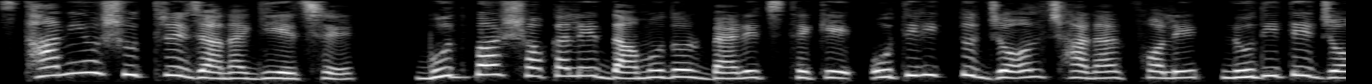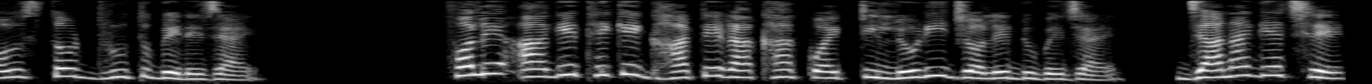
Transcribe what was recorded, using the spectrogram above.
স্থানীয় সূত্রে জানা গিয়েছে, বুধবার সকালে দামোদর ব্যারেজ থেকে অতিরিক্ত জল ছাড়ার ফলে নদীতে জলস্তর দ্রুত বেড়ে যায়। ফলে আগে থেকে ঘাটে রাখা কয়েকটি লরি জলে ডুবে যায়। জানা গেছে,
